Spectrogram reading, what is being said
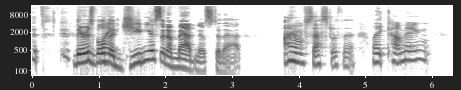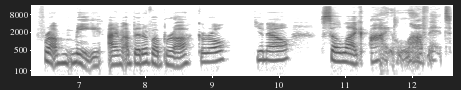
Mm-hmm. there is both a genius and a madness to that. i'm obsessed with it like coming from me i'm a bit of a bruh girl you know so like i love it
